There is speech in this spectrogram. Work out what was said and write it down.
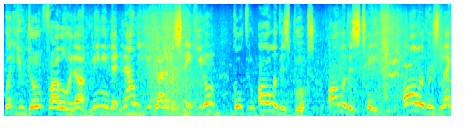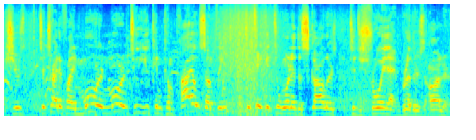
But you don't follow it up, meaning that now that you've got a mistake, you don't go through all of his books, all of his tapes, all of his lectures to try to find more and more until you can compile something to take it to one of the scholars to destroy that brother's honor.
